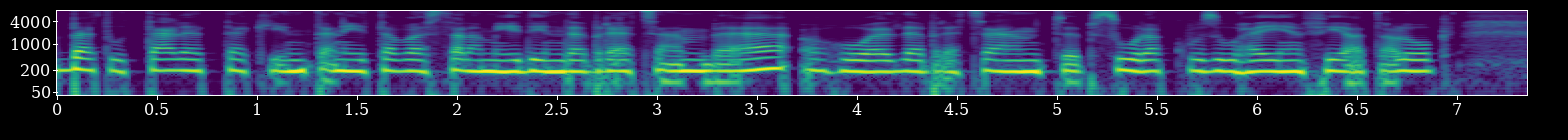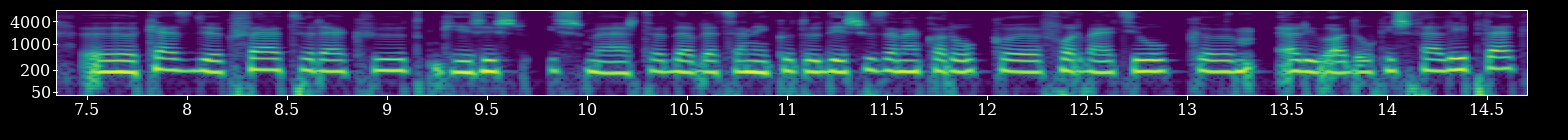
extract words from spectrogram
be tudtál-e tekinteni tavasszal a Made in Debrecenbe, ahol Debrecen több szórakozó helyén fiatalok, kezdők, feltörekvők és is ismert debreceni kötődésű zenekarok, formációk, előadók is felléptek.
